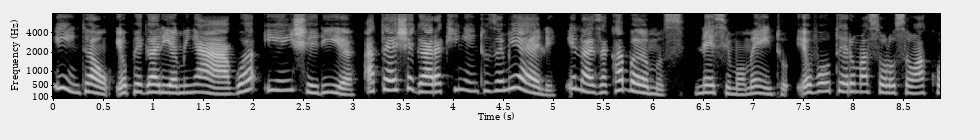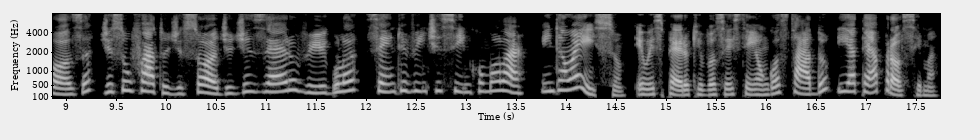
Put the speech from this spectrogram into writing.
E, então, eu pegaria minha água e encheria até chegar a 500 ml, e nós acabamos. Nesse momento, eu vou ter uma solução aquosa de sulfato de sódio de 0,125 molar. Então, é isso. Eu espero que vocês tenham gostado e até a próxima!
